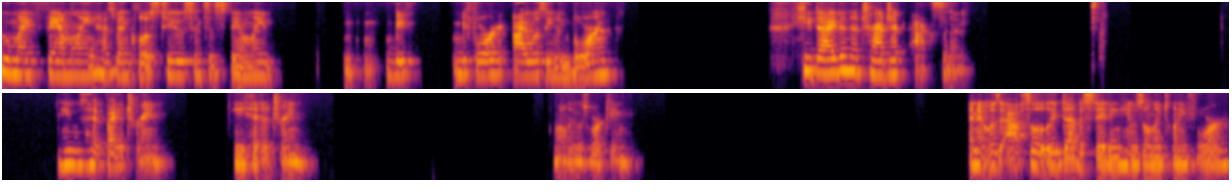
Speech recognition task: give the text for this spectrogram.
who my family has been close to since his family be- before I was even born. He died in a tragic accident. He was hit by a train. He hit a train while he was working. And it was absolutely devastating. He was only 24.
